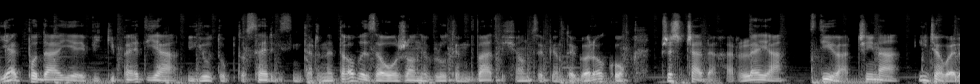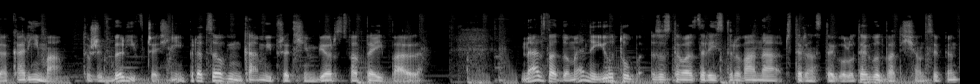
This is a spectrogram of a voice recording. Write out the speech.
Jak podaje Wikipedia, YouTube to serwis internetowy założony w lutym 2005 roku przez Chada Harleya, Steve'a China i Jaweda Karima, którzy byli wcześniej pracownikami przedsiębiorstwa PayPal. Nazwa domeny YouTube została zarejestrowana 14 lutego 2005,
